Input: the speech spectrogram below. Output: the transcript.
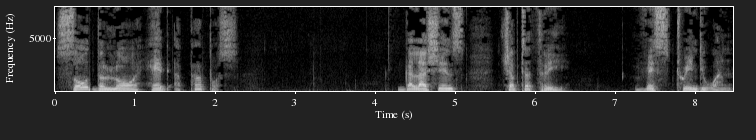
So the law had a purpose. Galatians chapter 3 verse 21.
